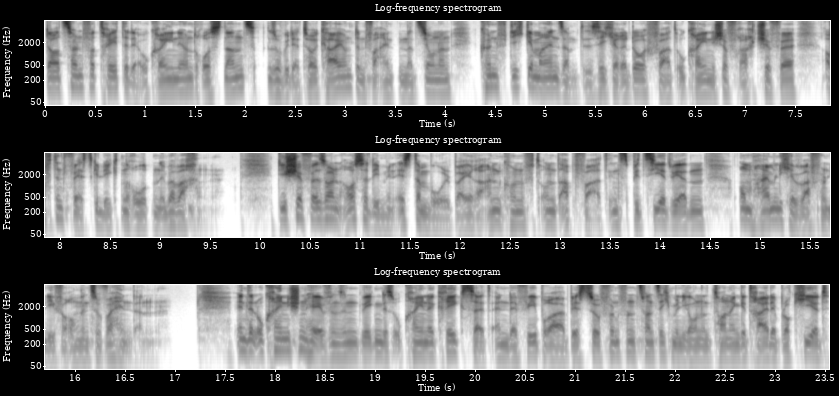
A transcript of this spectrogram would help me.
Dort sollen Vertreter der Ukraine und Russland sowie der Türkei und den Vereinten Nationen künftig gemeinsam die sichere Durchfahrt ukrainischer Frachtschiffe auf den festgelegten Routen überwachen. Die Schiffe sollen außerdem in Istanbul bei ihrer Ankunft und Abfahrt inspiziert werden, um heimliche Waffenlieferungen zu verhindern. In den ukrainischen Häfen sind wegen des Ukraine-Kriegs seit Ende Februar bis zu 25 Millionen Tonnen Getreide blockiert.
